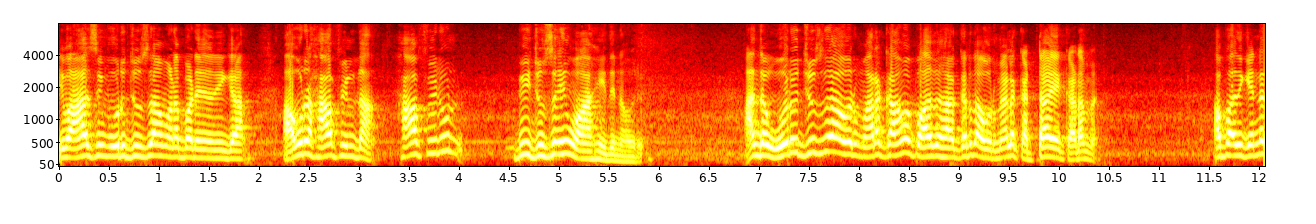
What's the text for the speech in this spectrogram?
இவன் ஆசிப் ஒரு ஜூஸாக மனப்பாடம் நினைக்கிறான் அவரும் ஹாஃபில் தான். ஹாஃபிலும் பி ஜூஸையும் வாஹிதுன்னு அவர். அந்த ஒரு ஜூஸை அவர் மறக்காமல் பாதுகாக்கிறது அவர் மேலே கட்டாய கடமை. அப்போ அதுக்கு என்ன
